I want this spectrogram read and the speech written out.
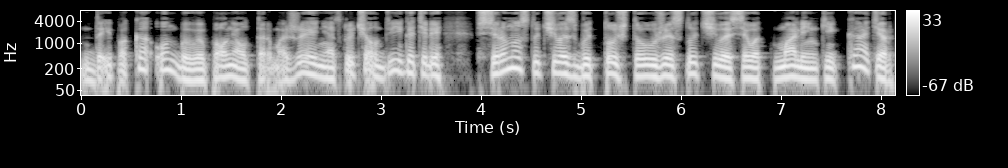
да и пока он бы выполнял торможение, отключал двигатели, все равно случилось бы то, что уже случилось, а вот маленький катер...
